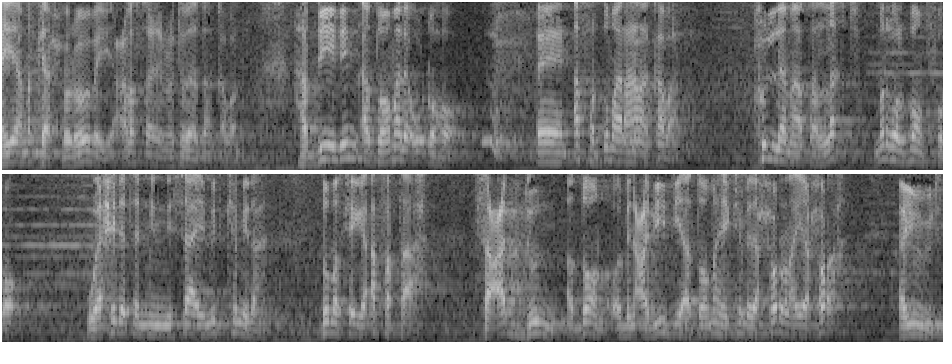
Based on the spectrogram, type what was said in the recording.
ayaa markaa xoroobaya cala saxiix muctamad haddaan qabanno. Haddii nin addoommo leh uu dhaho afar dumar ahana qaba kullamaa طallaqtu mar walboon furo waaxidatan min nisaa'i mid ka mid ah dumarkayga afarta ah facabdun addoon oo min cabiidii addoommahay ka mid a xorun ayaa xor ah ayuu yidhi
